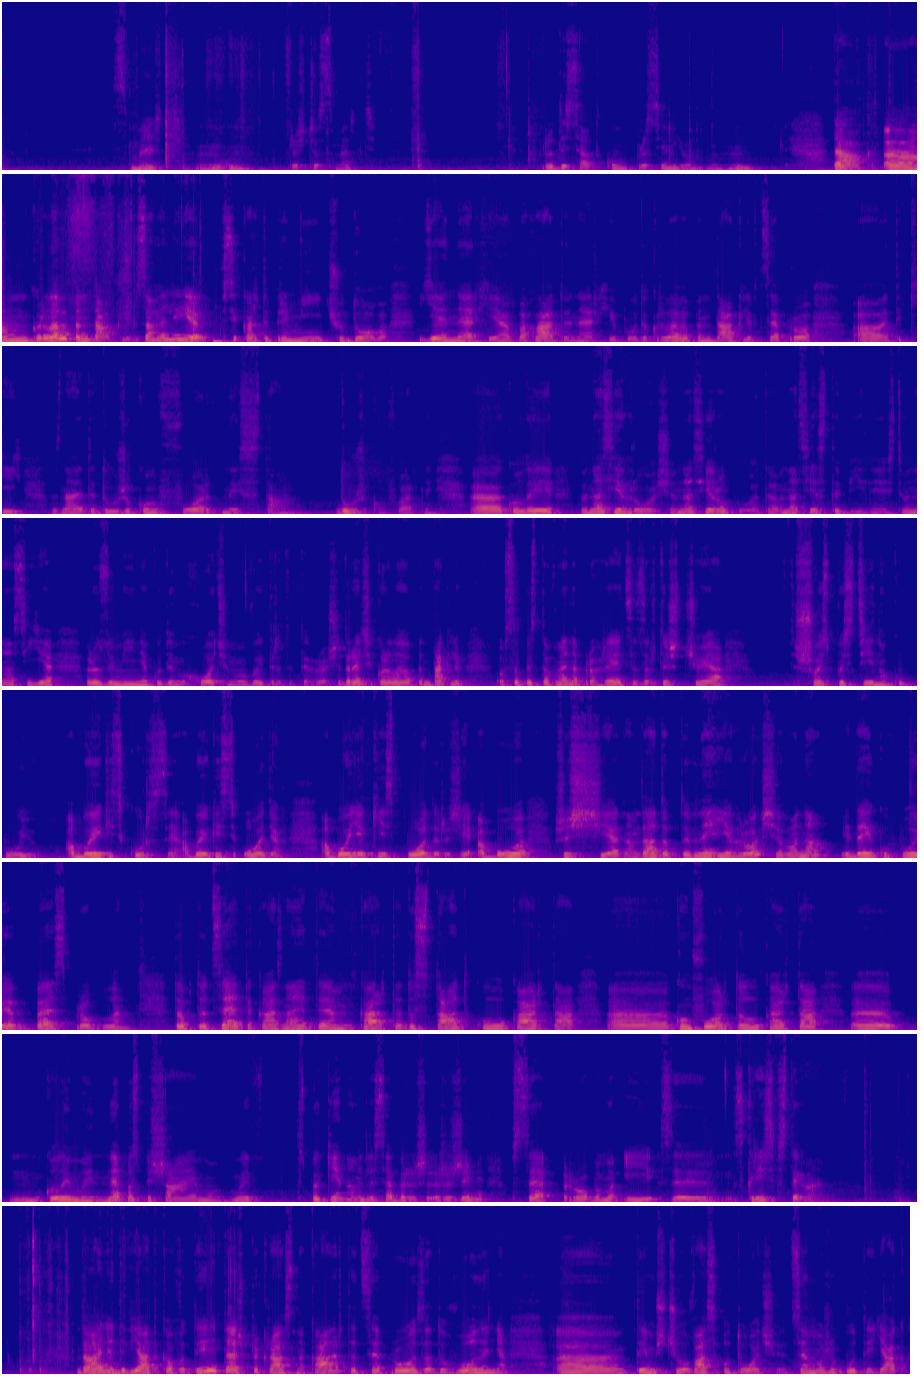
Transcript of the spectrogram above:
Смерть. м Про що смерть? Про десятку, про сім'ю. Угу. Так, ем, королева Пентаклів. Взагалі всі карти прямі, чудово. Є енергія, багато енергії буде. Королева Пентаклів це про а, такий, знаєте, дуже комфортний стан. Дуже комфортний. Е, коли в нас є гроші, в нас є робота, в нас є стабільність, у нас є розуміння, куди ми хочемо витратити гроші. До речі, королева Пентаклів особисто в мене програється завжди, що я щось постійно купую. Або якісь курси, або якийсь одяг, або якісь подорожі, або щось ще там. Да? Тобто в неї є гроші, вона іде і купує без проблем. Тобто, це така, знаєте, карта достатку, карта е, комфорту, карта, е, коли ми не поспішаємо, ми в спокійному для себе реж- режимі все робимо і е, скрізь встигаємо. Далі дев'ятка води, теж прекрасна карта, це про задоволення е, тим, що вас оточує. Це може бути як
